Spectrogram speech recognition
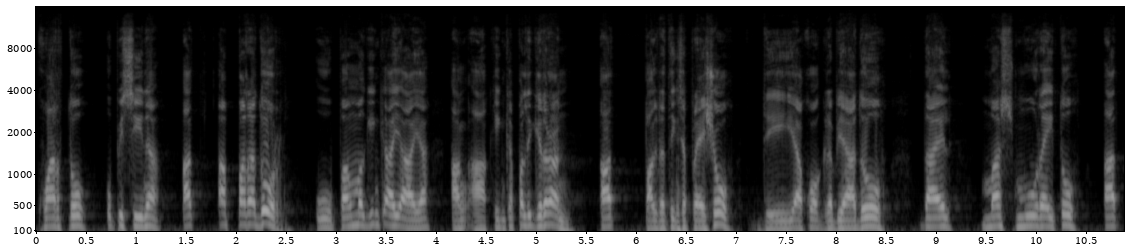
kwarto, opisina at aparador upang maging kaaya ang aking kapaligiran. At pagdating sa presyo, di ako agrabyado dahil mas mura ito at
